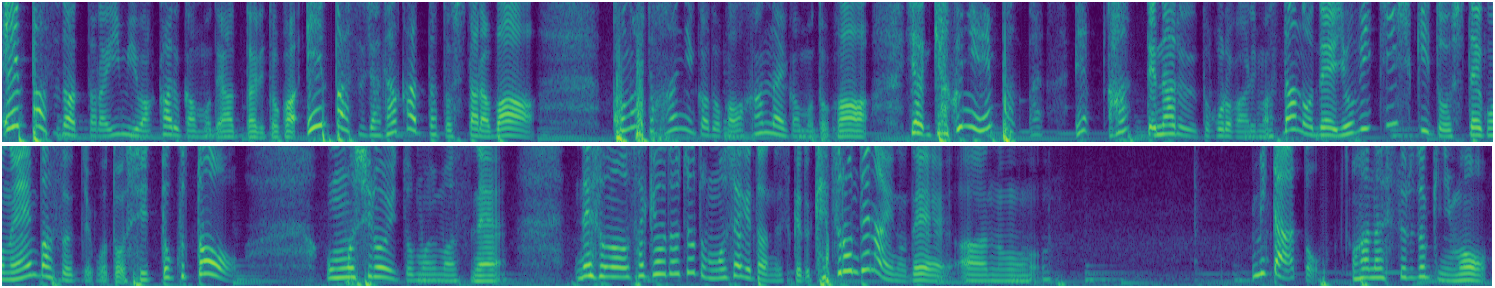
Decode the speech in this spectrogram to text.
エンパスだったら意味わかるかもであったりとか、エンパスじゃなかったとしたらば、この人犯人かどうかわかんないかもとか、いや、逆にエンパス、え、あ？ってなるところがあります。なので、予備知識としてこのエンパスっていうことを知っとくと、面白いと思いますね。で、その、先ほどちょっと申し上げたんですけど、結論出ないので、あの、見た後、お話しするときにも、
